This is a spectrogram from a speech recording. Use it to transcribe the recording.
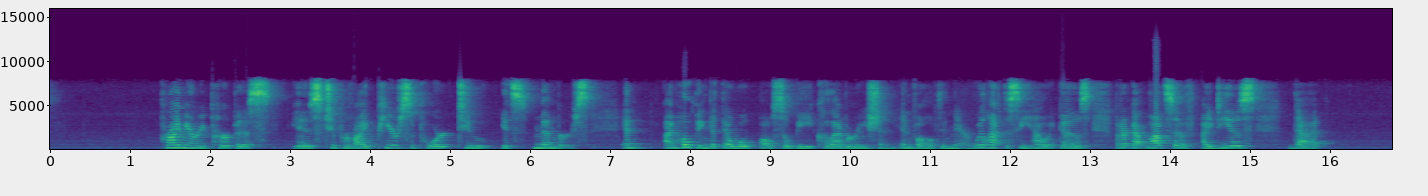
primary purpose is to provide peer support to its members. And I'm hoping that there will also be collaboration involved in there. We'll have to see how it goes, but I've got lots of ideas that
